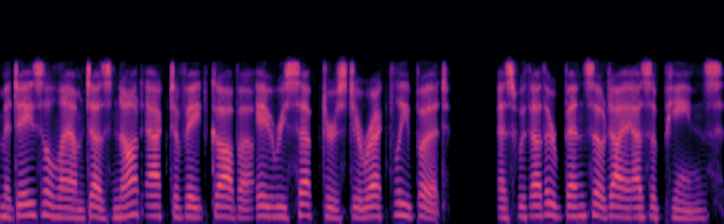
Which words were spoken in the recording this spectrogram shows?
Midazolam does not activate GABA-A receptors directly but, as with other benzodiazepines,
